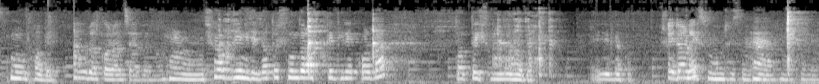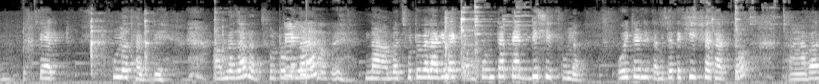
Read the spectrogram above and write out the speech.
স্মুথ হবে। গুঁড়া করা যাবে না। হুম সব জিনিসে যত সুন্দর আস্তে ধীরে করবা ততই সুন্দর হবে। এই যে দেখো এটা অনেক স্মুথ হ্যাঁ। পেট ফুলে থাকবে। আমরা জানো ছোটবেলা না আমরা ছোটবেলা আগে দেখতাম কোনটা পেট বেশি ফুলা ওইটা নিতাম এটাতে খিরসা থাকতো। আবার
